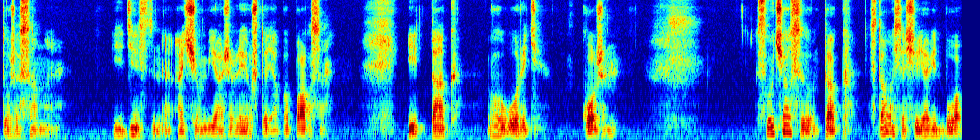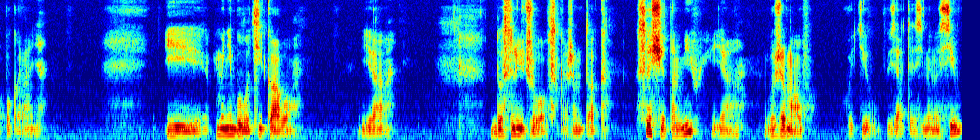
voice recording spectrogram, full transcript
то же самое. Единственное, о чем я жалею, что я попался. І так говорить кожен. Свого так сталося, що я відбував покарання. І мені було цікаво. Я досліджував, скажімо так, все, що там міг, я вижимав. Хотів взяти з мінусів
